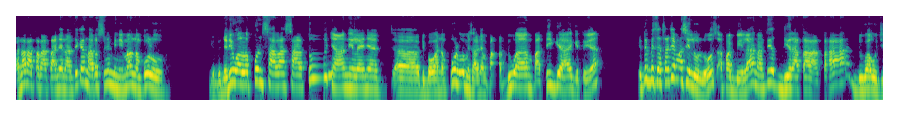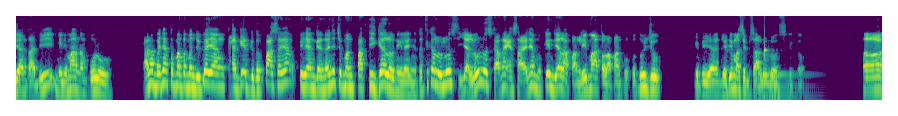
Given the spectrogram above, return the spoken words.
Karena rata-ratanya nanti kan harusnya minimal 60. Gitu. Jadi walaupun salah satunya nilainya eh, di bawah 60, misalnya 42, 43 gitu ya, itu bisa saja masih lulus apabila nanti di rata-rata dua ujian tadi minimal 60. Karena banyak teman-teman juga yang kaget gitu, Pak saya pilihan gandanya cuma 43 loh nilainya. Tapi kalau lulus, ya lulus karena SI-nya mungkin dia 85 atau 87 gitu ya. Jadi masih bisa lulus gitu. Uh,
